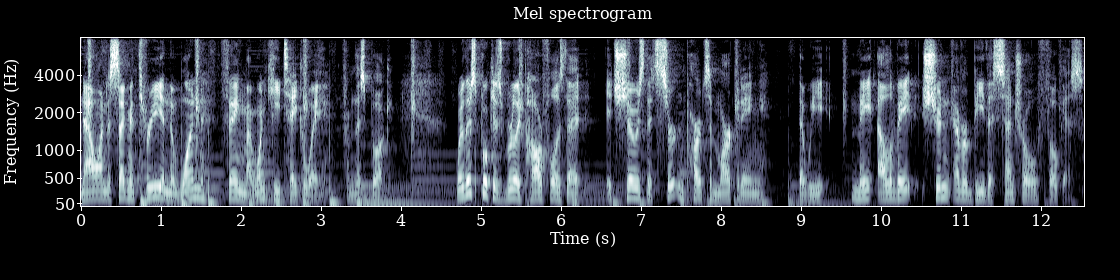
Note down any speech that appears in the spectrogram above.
Now, on to segment three, and the one thing, my one key takeaway from this book. Where this book is really powerful is that it shows that certain parts of marketing that we may elevate shouldn't ever be the central focus.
